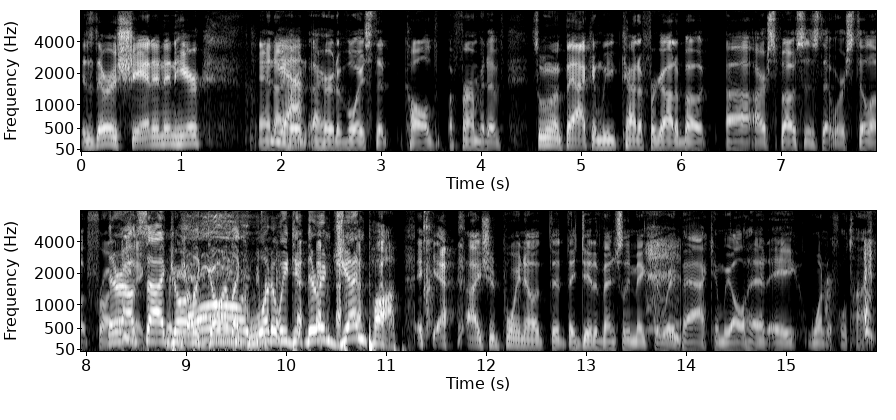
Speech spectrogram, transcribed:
is there a Shannon in here? And I heard I heard a voice that called affirmative. So we went back and we kind of forgot about uh, our spouses that were still out front. They're I think. outside going like going like, what do we do? They're in Gen Pop. Yeah, I should point out that they did eventually make their way back, and we all had a wonderful time.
